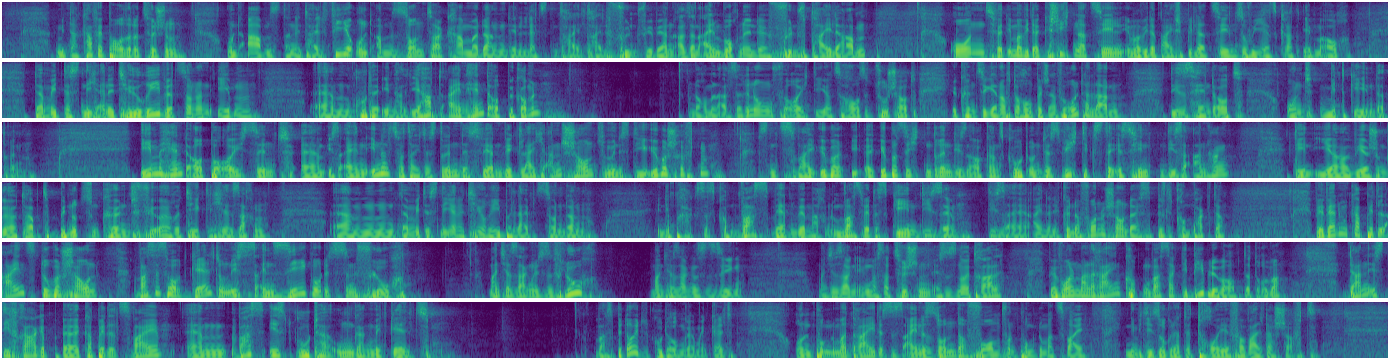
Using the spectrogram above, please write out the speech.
mit einer Kaffeepause dazwischen und abends dann den Teil 4 und am Sonntag haben wir dann den letzten Teil, Teil 5. Wir werden also an einem Wochenende fünf Teile haben und ich werde immer wieder Geschichten erzählen, immer wieder Beispiele erzählen, so wie jetzt gerade eben auch, damit es nicht eine Theorie wird, sondern eben ähm, guter Inhalt. Ihr habt ein Handout bekommen. Nochmal als Erinnerung für euch, die ihr zu Hause zuschaut, ihr könnt sie gerne auf der Homepage einfach runterladen, dieses Handout und mitgehen da drin. Im Handout bei euch sind, ähm, ist ein Inhaltsverzeichnis drin, das werden wir gleich anschauen, zumindest die Überschriften. Es sind zwei Über, äh, Übersichten drin, die sind auch ganz gut. Und das Wichtigste ist hinten dieser Anhang, den ihr, wie ihr schon gehört habt, benutzen könnt für eure tägliche Sachen, ähm, damit es nicht eine Theorie bleibt, sondern in die Praxis kommt. Was werden wir machen? Um was wird es gehen, diese, diese Einheit? Ihr könnt nach vorne schauen, da ist es ein bisschen kompakter. Wir werden im Kapitel 1 darüber schauen, was ist überhaupt Geld und ist es ein Segen oder ist es ein Fluch? Manche sagen, es ist ein Fluch, manche sagen, es ist ein Segen. Manche sagen irgendwas dazwischen, ist es neutral. Wir wollen mal reingucken, was sagt die Bibel überhaupt darüber. Dann ist die Frage, äh, Kapitel 2, ähm, was ist guter Umgang mit Geld? Was bedeutet guter Umgang mit Geld? Und Punkt Nummer drei, das ist eine Sonderform von Punkt Nummer zwei, nämlich die sogenannte treue Verwalterschaft.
